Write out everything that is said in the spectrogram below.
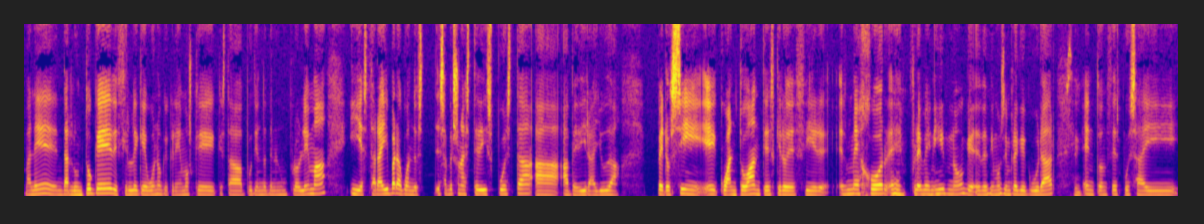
¿vale? Darle un toque, decirle que, bueno, que creemos que, está pudiendo tener un problema y estar ahí para cuando esa persona esté dispuesta a, pedir ayuda pero sí, eh, cuanto antes, quiero decir, es mejor eh, prevenir, ¿no? Que decimos siempre que curar. Entonces, pues hay,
